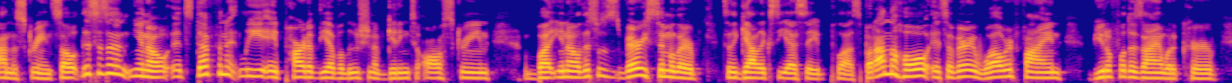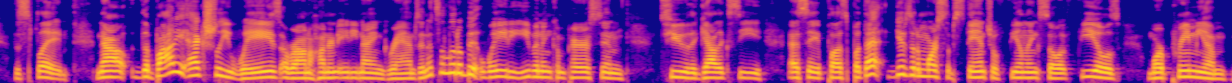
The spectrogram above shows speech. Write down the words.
on the screen. So this isn't, you know, it's definitely a part of the evolution of getting to all screen, but you know, this was very similar to the Galaxy S8 Plus. But on the whole, it's a very well refined, beautiful design with a curved display. Now, the body actually weighs around 189 grams and it's a little bit weighty even in comparison to the Galaxy S8 Plus, but that gives it a more substantial feeling, so it feels more premium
